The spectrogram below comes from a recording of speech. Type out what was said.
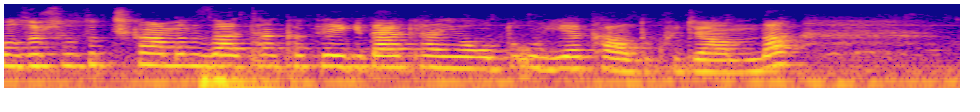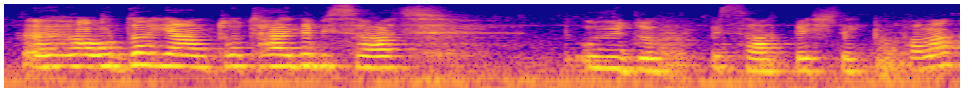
Huzursuzluk çıkarmadı. Zaten kafeye giderken yolda uyuyakaldı kucağımda. Ee, orada yani totalde bir saat uyudu. Bir saat 5 dakika falan.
